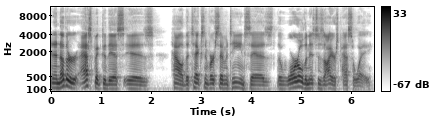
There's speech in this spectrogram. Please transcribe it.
and another aspect of this is how the text in verse 17 says, "The world and its desires pass away.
